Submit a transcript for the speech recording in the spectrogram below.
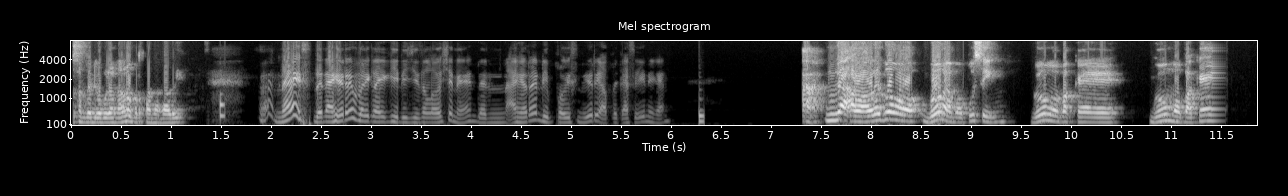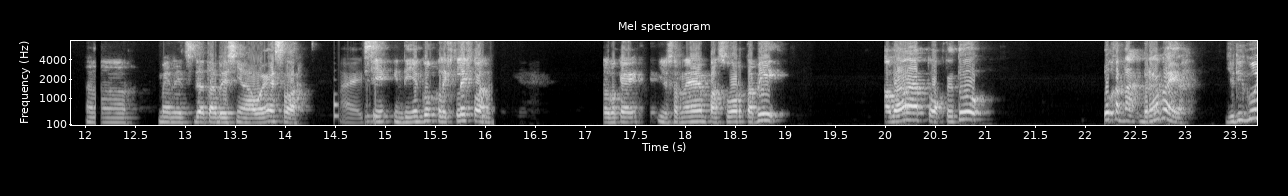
sampai dua bulan lalu pertama kali. Nice. Dan akhirnya balik lagi ke DigitalOcean ya. Dan akhirnya deploy sendiri aplikasi ini kan. Ah, enggak awalnya gue gue nggak mau pusing, gue mau pakai gue mau pakai eh, manage database-nya AWS lah. Ah, Jadi, intinya gue klik-klik lah. Kalau pakai username, password, tapi banget waktu itu gue kena berapa ya? Jadi gue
